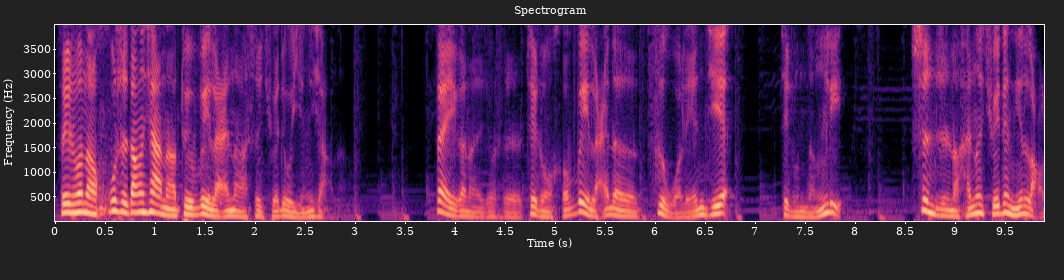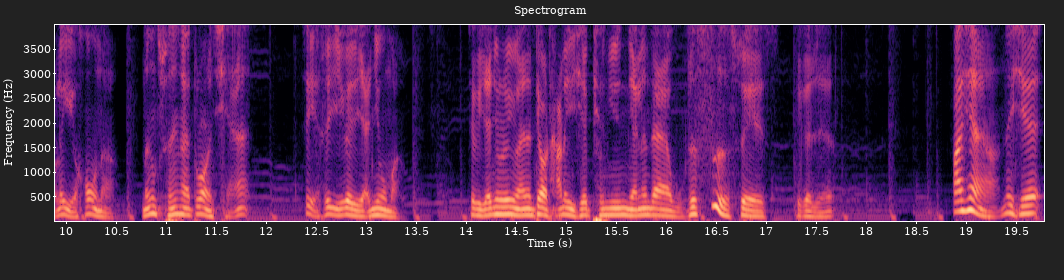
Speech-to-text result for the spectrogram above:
所以说呢，忽视当下呢，对未来呢是绝对有影响的。再一个呢，就是这种和未来的自我连接这种能力，甚至呢还能决定你老了以后呢能存下来多少钱，这也是一个研究嘛。这个研究人员呢调查了一些平均年龄在五十四岁这个人，发现啊，那些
